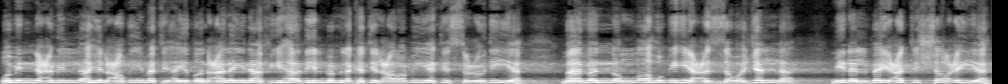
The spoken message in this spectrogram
ومن نعم الله العظيمة أيضا علينا في هذه المملكة العربية السعودية ما من الله به عز وجل من البيعة الشرعية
